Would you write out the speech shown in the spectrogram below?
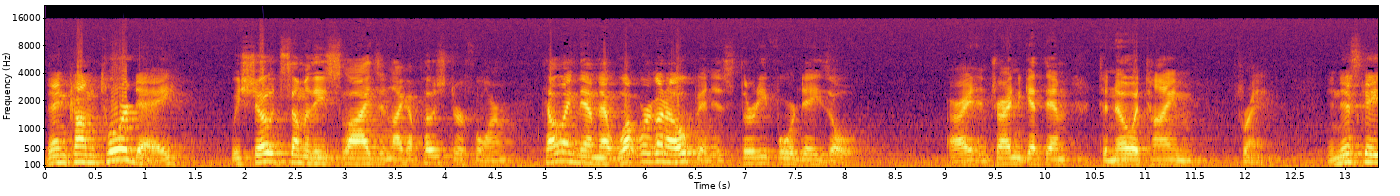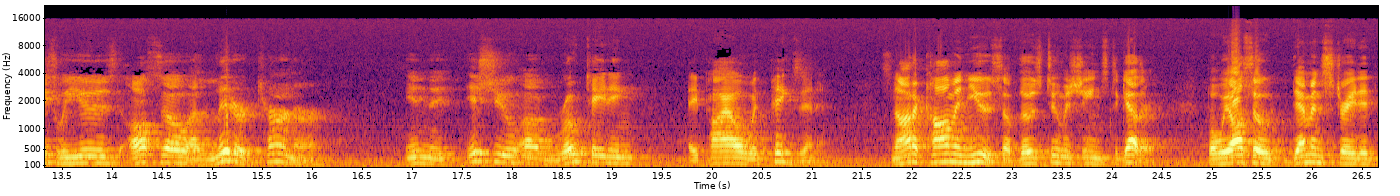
Then come tour day, we showed some of these slides in like a poster form, telling them that what we're going to open is 34 days old. All right, and trying to get them to know a time frame. In this case, we used also a litter turner in the issue of rotating a pile with pigs in it. It's not a common use of those two machines together, but we also demonstrated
